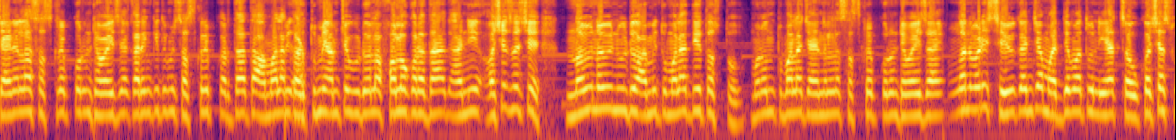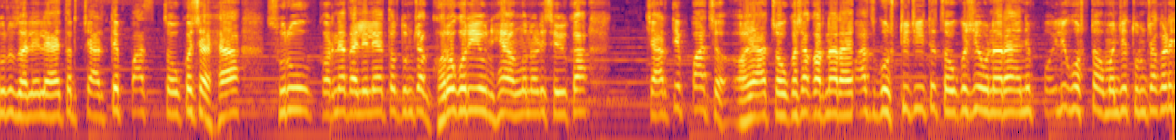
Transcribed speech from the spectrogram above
चॅनलला सबस्क्राईब करून ठेवायचं आहे. कारण की तुम्ही सबस्क्राईब करता तर आम्हाला तुम्ही आमच्या व्हिडिओला फॉलो करत आहात आणि असेच असे नवीन नवीन व्हिडिओ आम्ही तुम्हाला देत असतो. म्हणून तुम्हाला चॅनलला सबस्क्राईब करून ठेवायचं आहे. अंगणवाडी सेविकांच्या माध्यमातून या चौकशा सुरू झालेल्या आहेत. तर चार ते पाच चौकशा ह्या सुरू करण्यात आलेल्या आहेत. तर तुमच्या घरोघरी येऊन ह्या अंगणवाडी सेविका चार ते पाच ह्या चौकशा करणार आहे. पाच गोष्टीची इथे चौकशी होणार आहे आणि पहिली गोष्ट म्हणजे तुमच्याकडे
